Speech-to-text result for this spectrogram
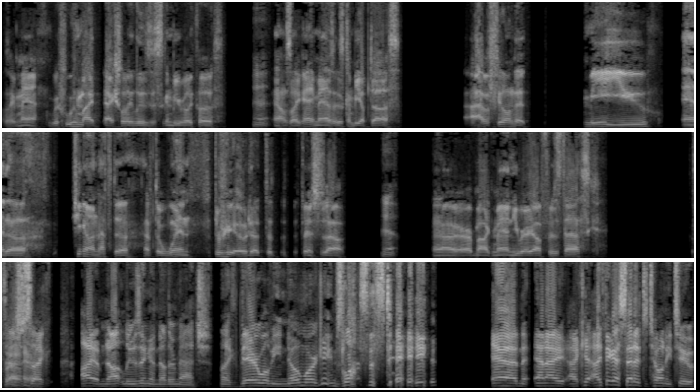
I was like, man, we, we might actually lose. This is gonna be really close. Yeah. And I was like, hey, man, it's, it's gonna be up to us. I have a feeling that me, you, and uh, Gian have to have to win 3-0 to, to, to finish this out. Yeah. And I, I'm like, man, you ready up for this task? So it's just am. like, I am not losing another match. Like there will be no more games lost this day. and and I I can't, I think I said it to Tony too.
